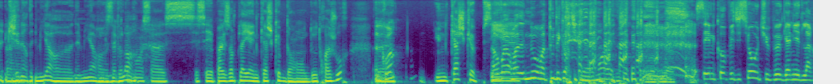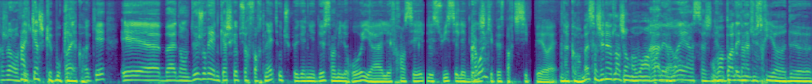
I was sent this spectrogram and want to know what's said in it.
et qui Ouais. génèrent des milliards, euh, des milliards euh, de dollars. Ça, par exemple, là, il y a une cash cup dans 2-3 jours. Euh, Une quoi Une cash cup. On va- va- nous, on va tout décortiquer. Moi, c'est une compétition où tu peux gagner de l'argent, en ah, fait. cash cup, ok, Ouais, d'accord. ok. Et euh, bah, dans deux jours, il y a une cash cup sur Fortnite où tu peux gagner 200 000 euros. Il y a les Français, les Suisses et les Belges Ah ouais qui peuvent participer. Ouais. D'accord, bah, ça génère de l'argent. On va en Ah, parler. bah on va- ouais, hein, ça on génère va en beaucoup parler de l'industrie euh, de,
